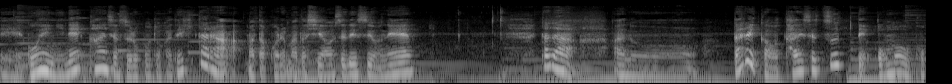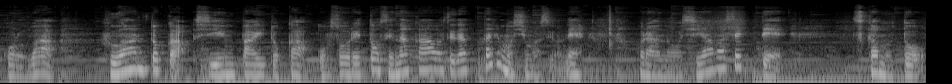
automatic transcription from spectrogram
えー、ご縁にね感謝することができたらまたこれまた幸せですよね。ただあのー、誰かを大切って思う心は不安とか心配とか恐れと背中合わせだったりもしますよね。ほらあの幸せって掴むと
